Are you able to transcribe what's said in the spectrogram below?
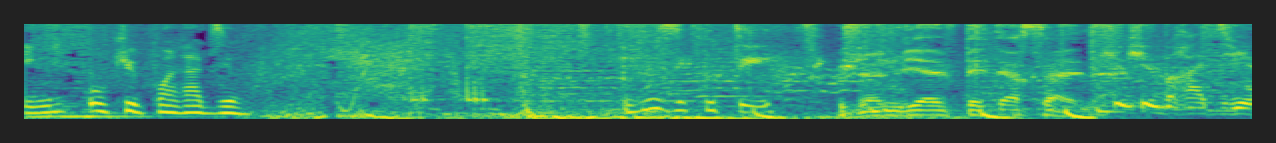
au cube.radio. Vous écoutez Geneviève Peterson. Cube Radio.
